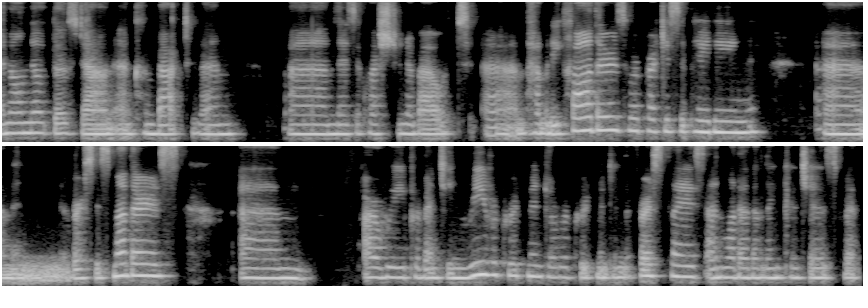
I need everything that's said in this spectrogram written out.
and I'll note those down and come back to them. Um, there's a question about um, how many fathers were participating um, versus mothers. Um, are we preventing re-recruitment or recruitment in the first place? And what are the linkages with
